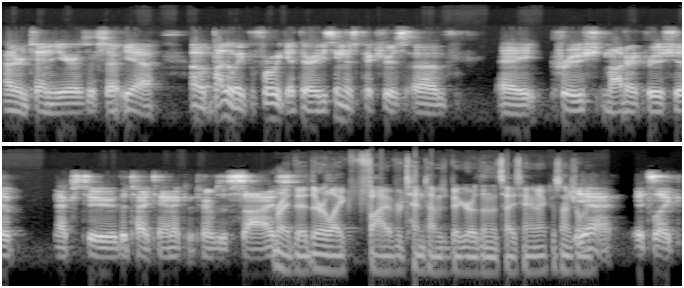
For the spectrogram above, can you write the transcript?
110 years or so. Yeah. Oh, by the way, before we get there, have you seen those pictures of a cruise, modern cruise ship next to the Titanic in terms of size. Right, they're, they're like five or ten times bigger than the Titanic, essentially. Yeah, it's like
